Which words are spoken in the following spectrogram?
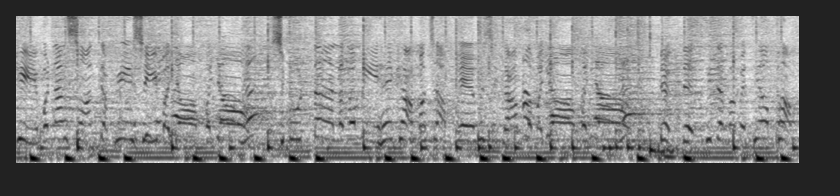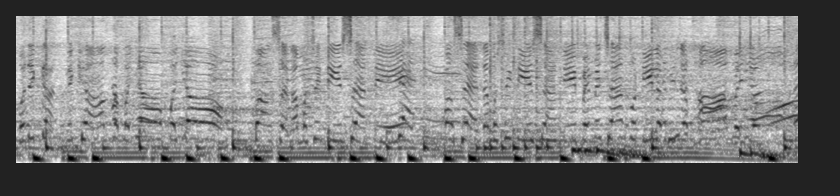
ขี่บนนั่งซ้อนกับพี่สีปะยอปะยอสกูตเตอร์แล้วก็มีให้ขับมาจับเอวพี่สิครับตะปะยอปะยอเด็กๆพี่จะมาไปเที่ยวผับบริกันไหมครับตะปะยอปะยอบางแสนเอามาเช็คดีแสนดีบางแสนเอามาเช็คดีแสนดีเป็นไม่ช้าคนดีแล้วพี่จะพาไปยอ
